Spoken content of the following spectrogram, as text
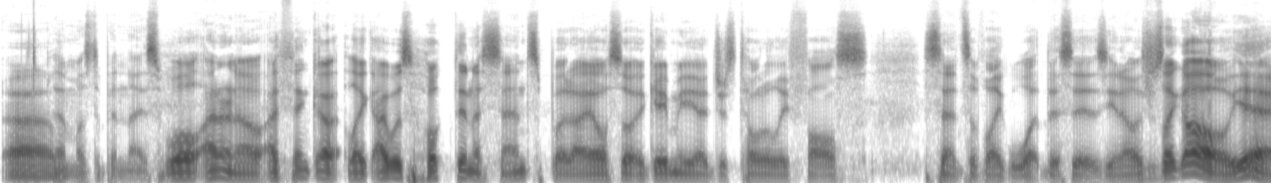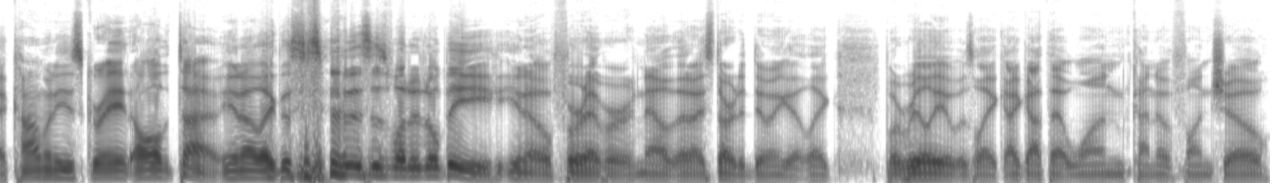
That Um, must have been nice. Well, I don't know. I think uh, like I was hooked in a sense, but I also it gave me a just totally false sense of like what this is. You know, it's just like, oh yeah, comedy is great all the time. You know, like this is this is what it'll be. You know, forever now that I started doing it. Like, but really, it was like I got that one kind of fun show.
